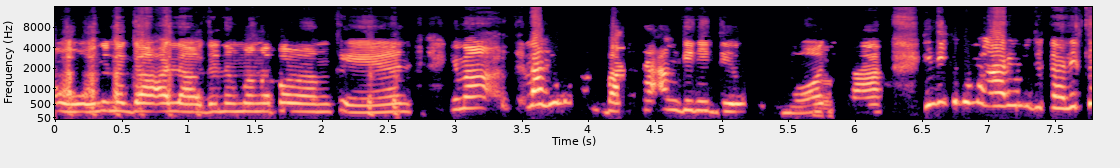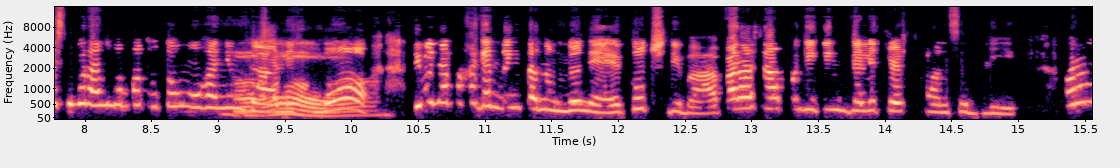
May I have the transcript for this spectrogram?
Oo, na nag-aalaga ng mga pamangkin. Yung mga, na pag bata ang dinidil mo, di ba? Hindi ka pa maaaring magagalit kasi wala namang patutunguhan yung galit mo. Di ba napakagandang tanong nun eh, coach, di ba? Para sa pagiging galit responsibly. Parang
